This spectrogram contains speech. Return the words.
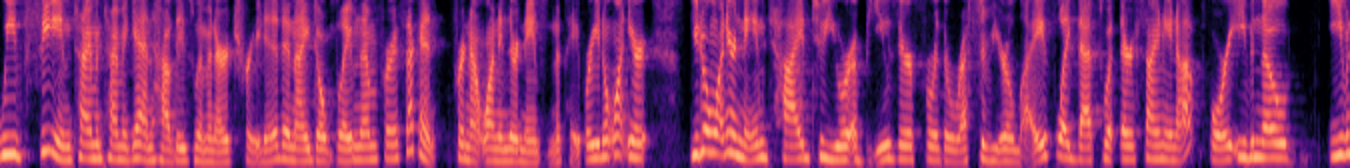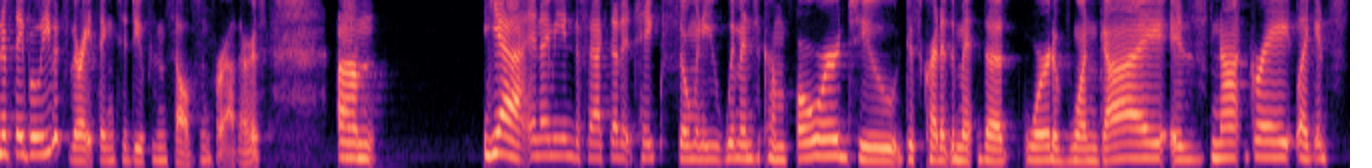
we've seen time and time again how these women are treated and i don't blame them for a second for not wanting their names in the paper. You don't want your you don't want your name tied to your abuser for the rest of your life. Like that's what they're signing up for even though even if they believe it's the right thing to do for themselves and for others. Um yeah and i mean the fact that it takes so many women to come forward to discredit the the word of one guy is not great like it's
